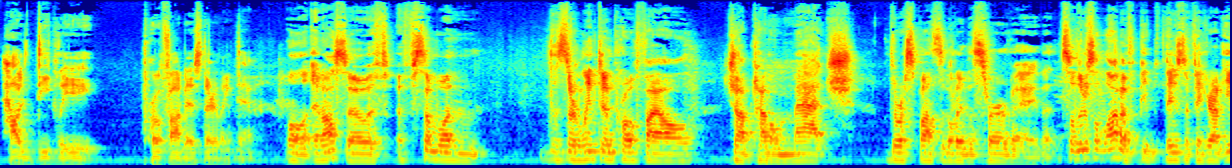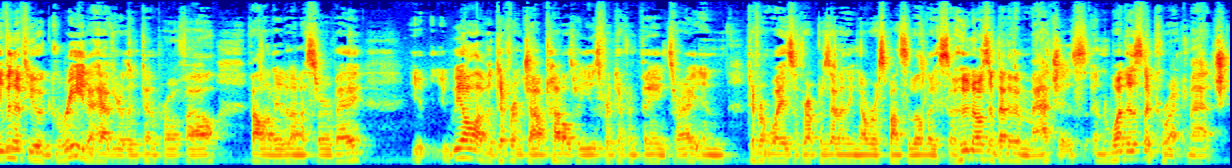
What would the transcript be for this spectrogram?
how deeply profiled is their LinkedIn. Well, and also if, if someone does their LinkedIn profile job title match the responsibility of the survey? That so there's a lot of pe- things to figure out. Even if you agree to have your LinkedIn profile validated on a survey, you, we all have a different job titles we use for different things, right? And different ways of representing our responsibilities. So who knows if that even matches and what is the correct match?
